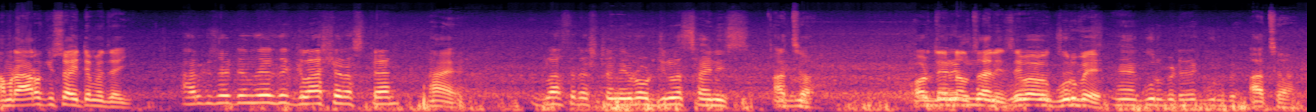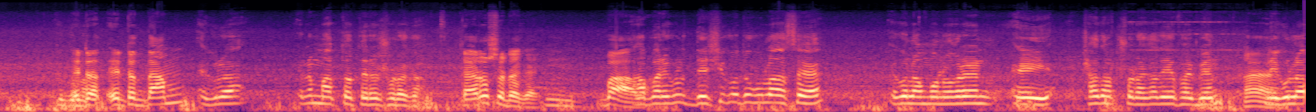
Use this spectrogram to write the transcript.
আমরা আরও কিছু আইটেমে যাই। আর কিছু আইটেম গ্লাসের স্ট্যান্ড হ্যাঁ। গ্লাসের স্ট্যান্ড এগুলো অরিজিনাল চাইনিজ আচ্ছা। অরিজিনাল চাইনিজ এভাবে ঘুরবে? হ্যাঁ ঘুরবে ডাইরেক্ট ঘুরবে। আচ্ছা এটা এটার দাম? এগুলা এটা মাত্র তেরোশো টাকা। তেরোশো টাকায়? হুম। বা আবার এগুলো দেশি কতগুলো আছে এগুলা মনে করেন এই সাত আটশো টাকা দিয়ে পাইবেন হ্যাঁ। এগুলা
